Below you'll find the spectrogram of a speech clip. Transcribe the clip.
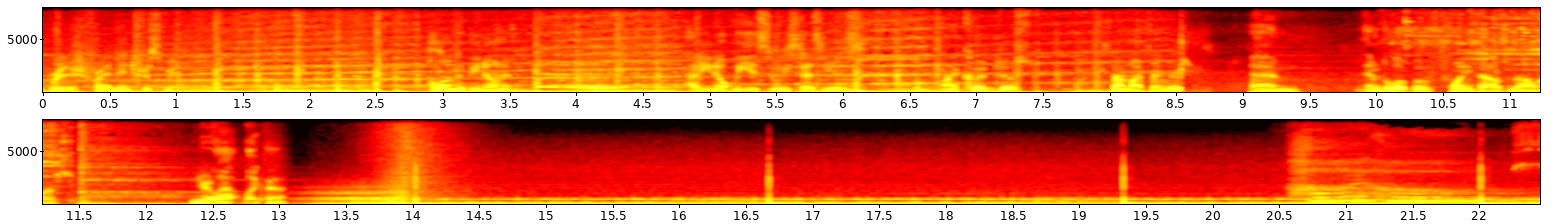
Your British friend interests me. How long have you known him? How do you know he is who he says he is? I could just snap my fingers and envelope of $20,000 in your lap like that. High hopes,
